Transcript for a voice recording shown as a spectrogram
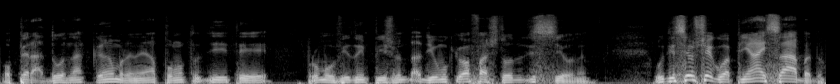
operador na Câmara, né, a ponto de ter promovido o impeachment da Dilma, que o afastou do Disseu. Né? O Disseu chegou a Pinhais sábado?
